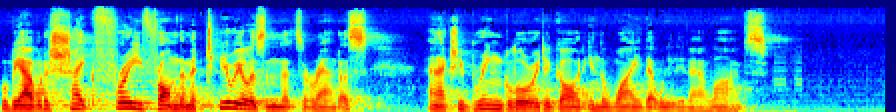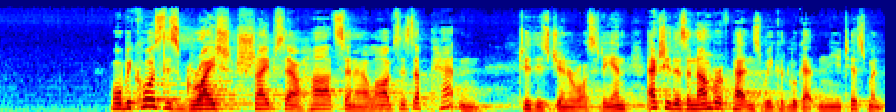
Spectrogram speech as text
We'll be able to shake free from the materialism that's around us and actually bring glory to God in the way that we live our lives. Well, because this grace shapes our hearts and our lives, there's a pattern to this generosity. And actually, there's a number of patterns we could look at in the New Testament,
